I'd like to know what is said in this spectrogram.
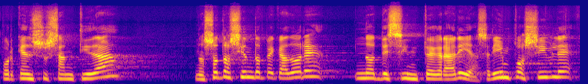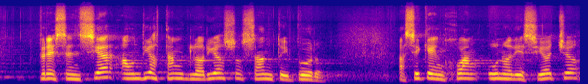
porque en su santidad, nosotros siendo pecadores, nos desintegraría. Sería imposible presenciar a un Dios tan glorioso, santo y puro. Así que en Juan 1.18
